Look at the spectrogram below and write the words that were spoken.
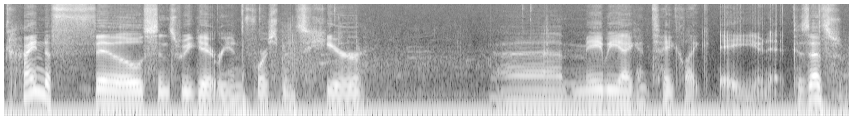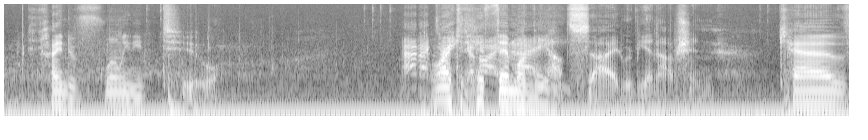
kind of fill since we get reinforcements here, uh, maybe I can take like a unit, because that's kind of when we need two. Or I could hit them on the outside would be an option. Cav,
